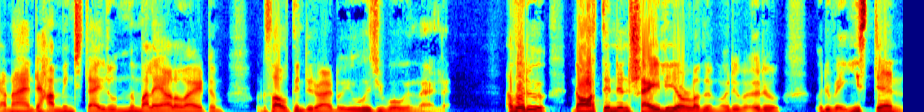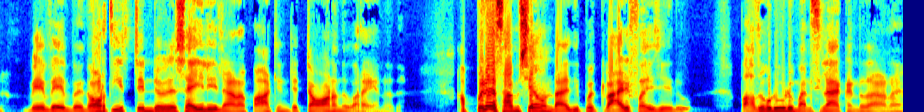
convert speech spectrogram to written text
കാരണം അതിന്റെ ഹമ്മിങ് സ്റ്റൈലൊന്നും മലയാളവുമായിട്ടും സൗത്ത് ഇന്ത്യനുമായിട്ടും യോജിച്ചു പോകുന്നതല്ല. അതൊരു നോർത്ത് ഇന്ത്യൻ ശൈലിയുള്ളതും ഒരു ഒരു ഒരു ഈസ്റ്റേൺ നോർത്ത് ഈസ്റ്റിന്റെ ഒരു ശൈലിയിലാണ് ആ പാട്ടിന്റെ ടോൺ എന്ന് പറയുന്നത്. അപ്പോഴേ സംശയം ഉണ്ടായത് ഇപ്പോൾ ക്ലാരിഫൈ ചെയ്തു. അപ്പം അതോടുകൂടി മനസ്സിലാക്കേണ്ടതാണ്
